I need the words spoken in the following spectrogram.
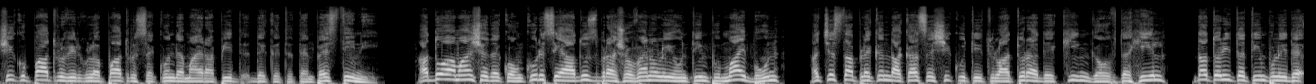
și cu 4,4 secunde mai rapid decât Tempestini. A doua manșă de concurs i-a adus brașoveanului un timp mai bun, acesta plecând acasă și cu titulatura de King of the Hill, datorită timpului de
